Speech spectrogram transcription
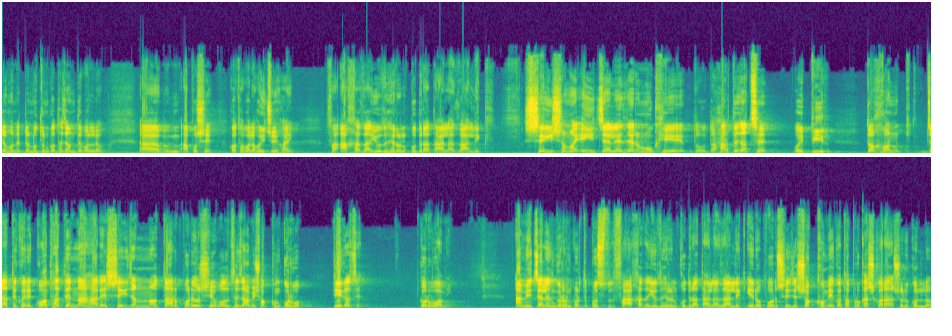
যেমন একটা নতুন কথা জানতে পারলেও আপোষে কথা বলে হইচই হয়। ফা আখাজা ইউজ হেরুল কুদরাত আলা জালিক সেই সময় এই চ্যালেঞ্জের মুখে তো হারতে যাচ্ছে ওই পীর। তখন যাতে করে কথাতে না হারে, সেই জন্য তারপরেও সে বলছে যে, আমি সক্ষম, করব। ঠিক আছে, করব আমি। আমি চ্যালেঞ্জ গ্রহণ করতে প্রস্তুত। ফাখাদা ইউজহেরুল কুদরাত আলা জালিক এর ওপর সে যে সক্ষম এ কথা প্রকাশ করা শুরু করল,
